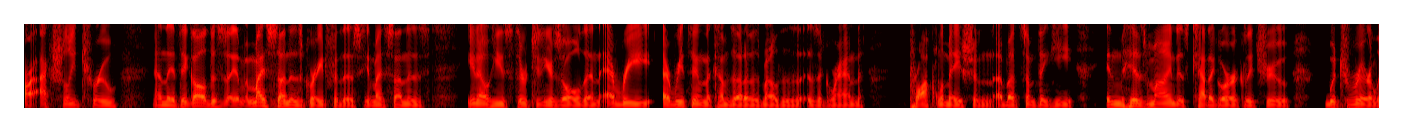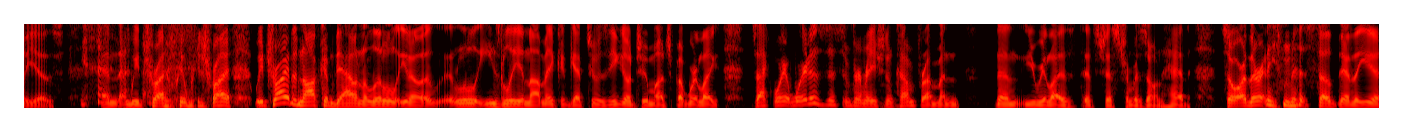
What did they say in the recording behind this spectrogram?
are actually true and they think oh this is, my son is great for this my son is you know he's 13 years old and every everything that comes out of his mouth is, is a grand proclamation about something he in his mind is categorically true which rarely is. And and we try we, try we try to knock him down a little you know a, little easily and not make it get to his ego too much but we're like zach where, where does this information come from? And then you realize it's just from his own head. So are there any myths out there that you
